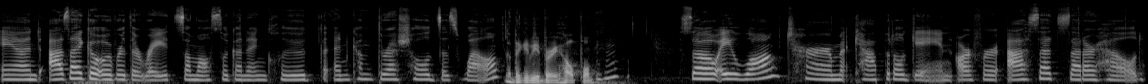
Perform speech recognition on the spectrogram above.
and as I go over the rates, I'm also going to include the income thresholds as well. I think it'd be very helpful. Mm-hmm. So, a long term capital gain are for assets that are held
